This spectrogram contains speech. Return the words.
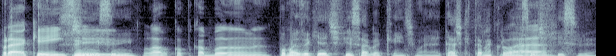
praia quente, Sim, sim. lá pra Copacabana. Pô, mas aqui é difícil água quente, mano. Até acho que até na Croácia é, É. difícil, velho.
